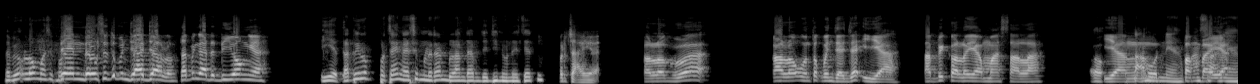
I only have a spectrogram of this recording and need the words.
tapi lo masih Dendels itu penjajah loh, tapi gak ada De Jongnya. Iya, tapi lo percaya gak sih beneran Belanda menjajah Indonesia tuh? Percaya. Kalau gua kalau untuk penjajah iya, tapi kalau yang masalah Oh, Yang tahunnya, pembayar- masanya.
